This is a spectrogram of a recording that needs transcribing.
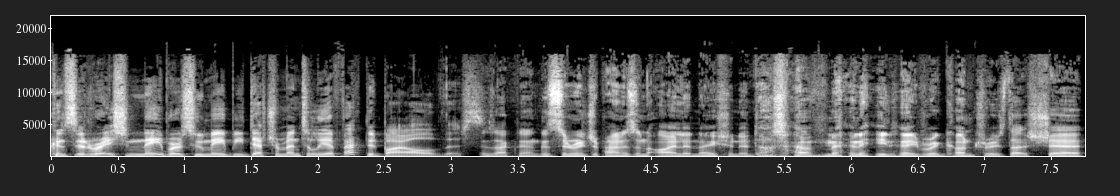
consideration neighbors who may be detrimentally affected by all of this. Exactly. And considering Japan is an island nation, it does have many neighboring countries that share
